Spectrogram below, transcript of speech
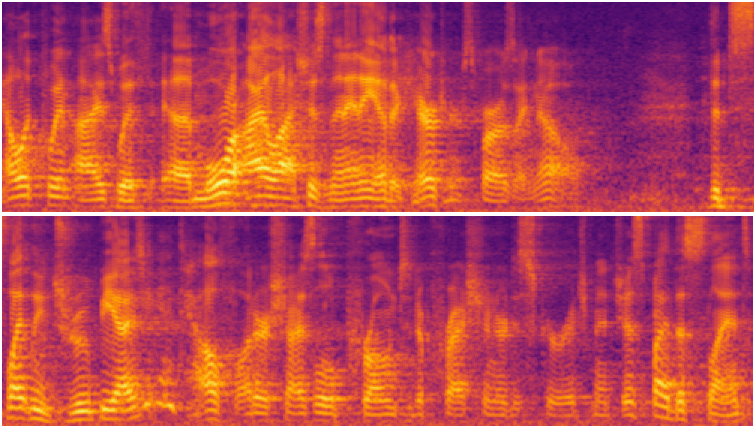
eloquent eyes with uh, more eyelashes than any other character, as far as I know. The slightly droopy eyes, you can tell Fluttershy is a little prone to depression or discouragement just by the slant.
